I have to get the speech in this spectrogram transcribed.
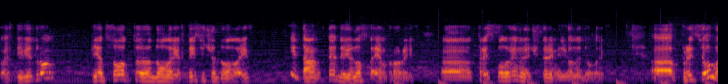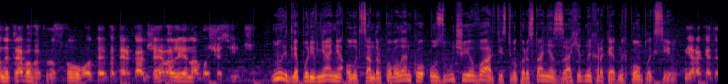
FPV-дрон 500 доларів, 1000 доларів, і танк Т-90М прорив Е, 3,5-4 мільйони доларів. Е, При цьому не треба використовувати ПТРК Джевелін або щось інше. Ну і для порівняння Олександр Коваленко озвучує вартість використання західних ракетних комплексів. Є ракети,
